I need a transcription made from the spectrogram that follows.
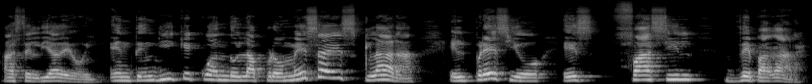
hasta el día de hoy. Entendí que cuando la promesa es clara, el precio es fácil de pagar.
